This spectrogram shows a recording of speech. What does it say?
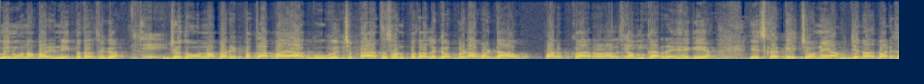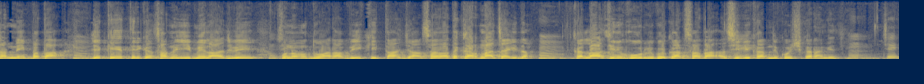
ਮੈਨੂੰ ਉਹਨਾਂ ਬਾਰੇ ਨਹੀਂ ਪਤਾ ਸੀਗਾ। ਜਦੋਂ ਉਹਨਾਂ ਬਾਰੇ ਪਤਾ ਪਾਇਆ ਗੂਗਲ ਚ ਪਾਇਆ ਤਾਂ ਸਾਨੂੰ ਪਤਾ ਲੱਗਾ ਬੜਾ ਵੱਡਾ ਉਹ ਪਰਉਪਕਾਰ ਵਾਲਾ ਕੰਮ ਕਰ ਰਹੇ ਹੈਗੇ ਆ। ਇਸ ਕਰਕੇ ਚਾਹੁੰਦੇ ਆ ਜਿਨ੍ਹਾਂ ਬਾਰੇ ਸਾਨੂੰ ਨਹੀਂ ਪਤਾ ਜੇ ਕਿਸੇ ਤਰੀਕੇ ਸਾਨੂੰ ਈਮੇਲ ਆ ਜਾਵੇ ਉਹਨਾਂ ਨੂੰ ਦੁਬਾਰਾ ਵੀ ਕੀਤਾ ਜਾ ਸਕਦਾ ਤੇ ਕਰਨਾ ਚਾਹੀਦਾ। ਕੱਲਾ ਅਸੀਂ ਨਹੀਂ ਹੋਰ ਵੀ ਕੋਈ ਕਰ ਸਕਦਾ ਅਸੀਂ ਵੀ ਕਰਨ ਦੀ ਕੋਸ਼ਿਸ਼ ਕਰਾਂਗੇ ਜੀ। ਜੀ।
